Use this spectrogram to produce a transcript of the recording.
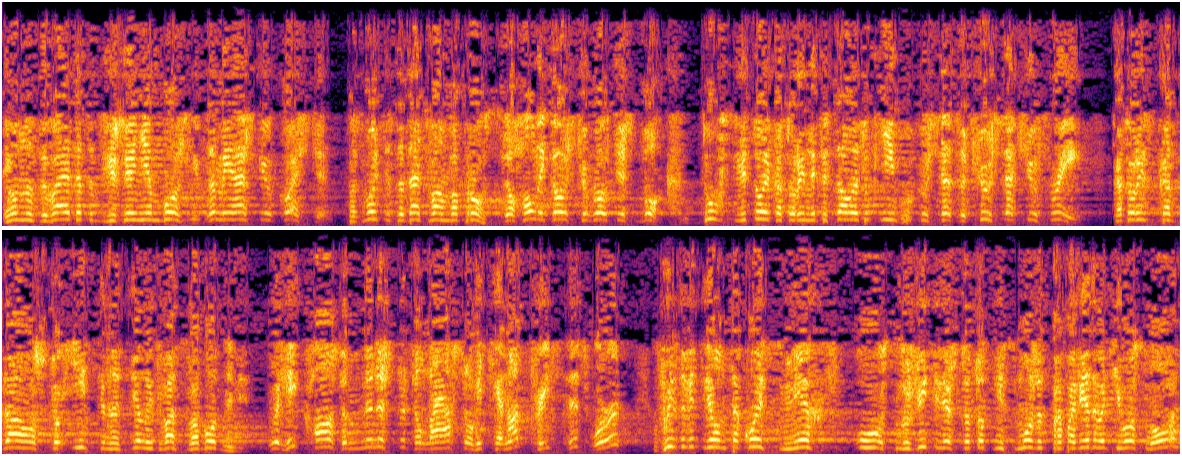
И он называет это движением Божьим. Let me ask you a question. Позвольте задать вам вопрос. The Holy Ghost who wrote this book, Дух Святой, который написал эту книгу, who says the truth sets you free, который сказал, что истина сделает вас свободными, would he cause a minister to laugh so he cannot preach this word? вызовет ли он такой смех у служителя, что тот не сможет проповедовать его слово?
